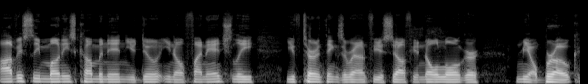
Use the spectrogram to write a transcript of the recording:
Obviously, money's coming in. You're doing, you know, financially, you've turned things around for yourself. You're no longer, you know, broke,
